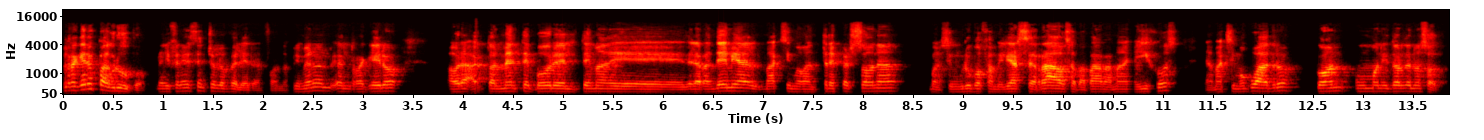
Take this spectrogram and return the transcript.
El raquero es para grupo, la diferencia entre los veleros, en el fondo. Primero, el, raquero, ahora actualmente por el tema de, la pandemia, el máximo van tres personas, bueno, si un grupo familiar cerrado, o sea, papá, mamá e hijos, ya máximo cuatro, con un monitor de nosotros.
